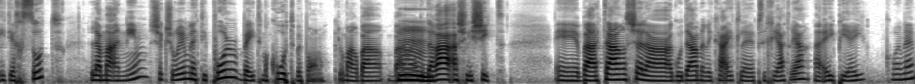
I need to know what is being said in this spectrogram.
התייחסות למענים שקשורים לטיפול בהתמכרות בפורנו, כלומר, ב- בהגדרה השלישית. אה, באתר של האגודה האמריקאית לפסיכיאטריה, ה-APA קוראים להם,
